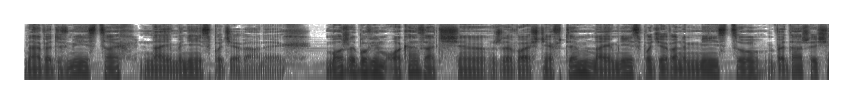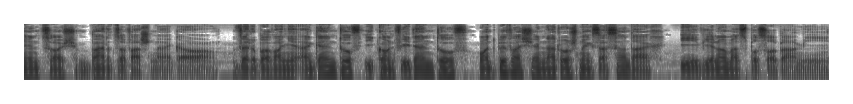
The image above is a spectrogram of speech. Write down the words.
nawet w miejscach najmniej spodziewanych. Może bowiem okazać się, że właśnie w tym najmniej spodziewanym miejscu wydarzy się coś bardzo ważnego. Werbowanie agentów i konfidentów odbywa się na różnych zasadach i wieloma sposobami.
